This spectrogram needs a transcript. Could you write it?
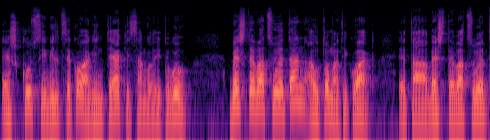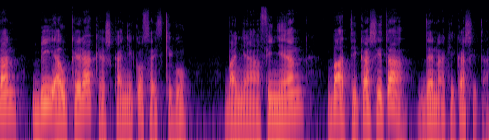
esku zibiltzeko aginteak izango ditugu beste batzuetan automatikoak, eta beste batzuetan bi aukerak eskainiko zaizkigu. Baina finean, bat ikasita, denak ikasita.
